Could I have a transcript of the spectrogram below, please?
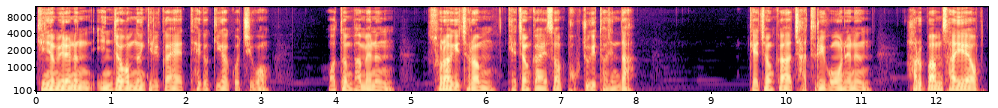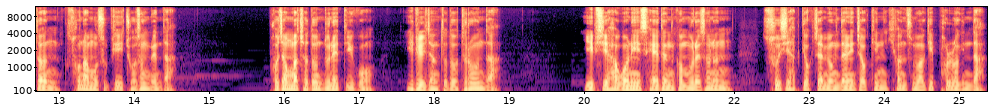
기념일에는 인적 없는 길가에 태극기가 꽂히고 어떤 밤에는 소나기처럼 개천가에서 폭죽이 터진다. 개천가 자투리 공원에는 하룻밤 사이에 없던 소나무 숲이 조성된다. 포장마차도 눈에 띄고 일일장터도 들어온다. 입시 학원이 새든 건물에서는 수시 합격자 명단이 적힌 현수막이 펄럭인다.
